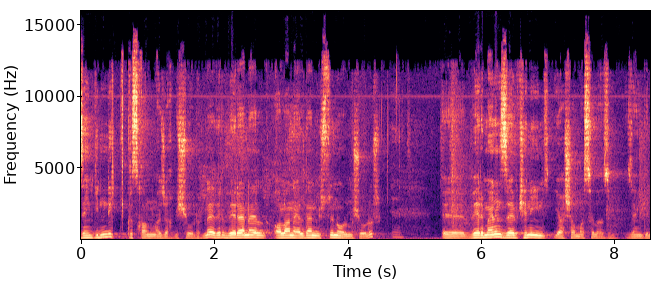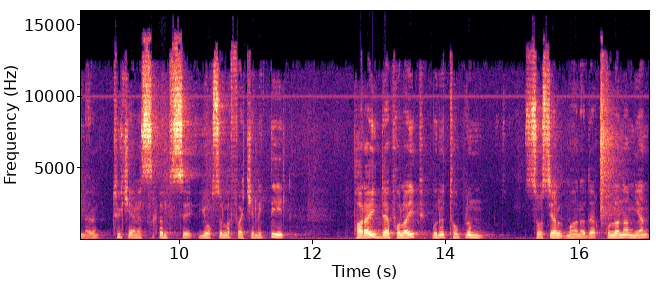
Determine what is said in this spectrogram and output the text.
Zenginlik kıskanılacak bir şey olur. Nedir? Veren el alan elden üstün olmuş olur. Evet. Ee, vermenin zevkini in- yaşaması lazım zenginlerin. Türkiye'nin sıkıntısı yoksulluk, fakirlik değil. Parayı depolayıp bunu toplum sosyal manada kullanamayan, e,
